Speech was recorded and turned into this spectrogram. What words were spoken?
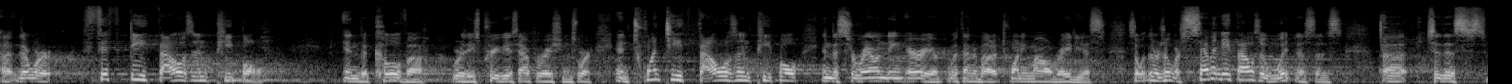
uh, there were 50,000 people in the cova where these previous apparitions were, and 20,000 people in the surrounding area within about a 20 mile radius. So there's over 70,000 witnesses uh, to this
